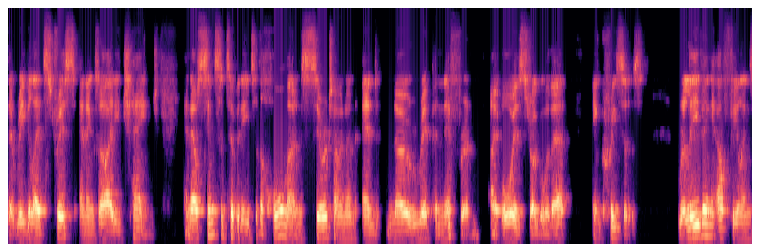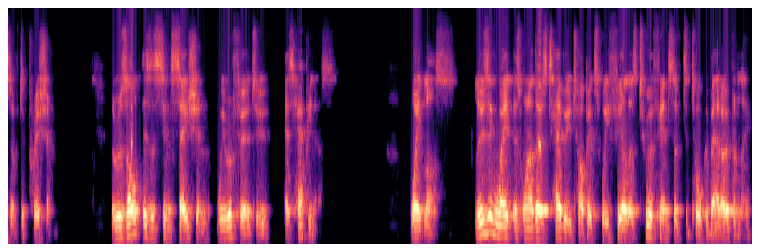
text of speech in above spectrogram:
that regulate stress and anxiety change, and our sensitivity to the hormones serotonin and norepinephrine, I always struggle with that, increases, relieving our feelings of depression. The result is a sensation we refer to as happiness. Weight loss. Losing weight is one of those taboo topics we feel is too offensive to talk about openly.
